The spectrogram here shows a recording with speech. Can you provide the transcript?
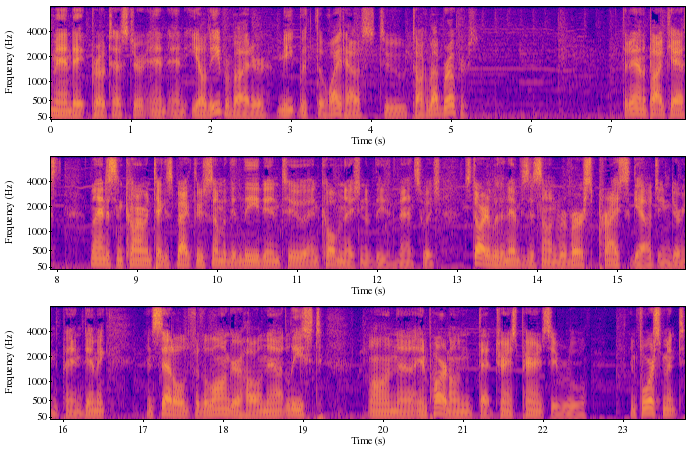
mandate protester and an ELD provider meet with the White House to talk about brokers? Today on the podcast, Landis and Carmen take us back through some of the lead into and culmination of these events, which started with an emphasis on reverse price gouging during the pandemic and settled for the longer haul now, at least on uh, in part on that transparency rule enforcement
